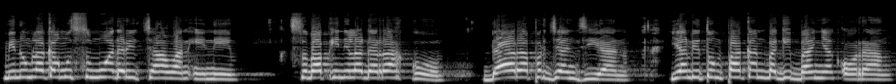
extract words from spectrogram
Minumlah kamu semua dari cawan ini. Sebab inilah darahku darah perjanjian yang ditumpahkan bagi banyak orang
